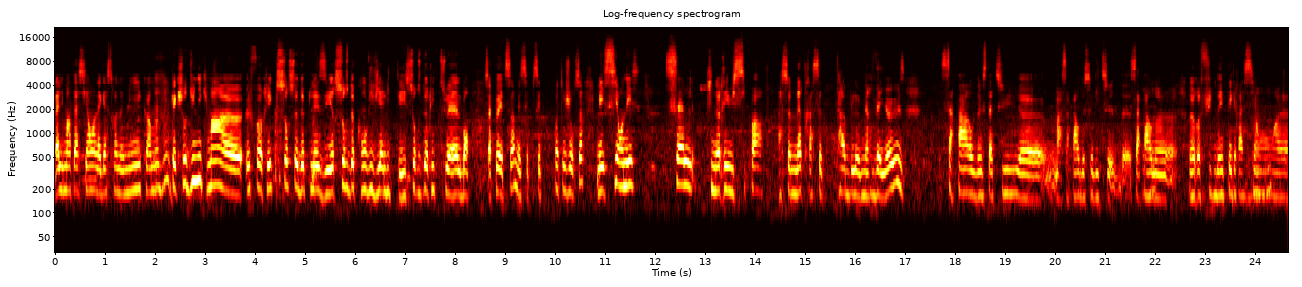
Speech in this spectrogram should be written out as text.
l'alimentation, la gastronomie comme Mhm. quelque chose d'uniquement euh, euphorique, source de plaisir, source de convivialité, source de rituel. Bon, ça peut être ça, mais c'est pas toujours ça. Mais si on est celle qui ne réussit pas à se mettre à cette table merveilleuse, ça parle d'un statut, euh, ben, ça parle de solitude, ça parle d'un- d'un refus d'intégration. euh.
